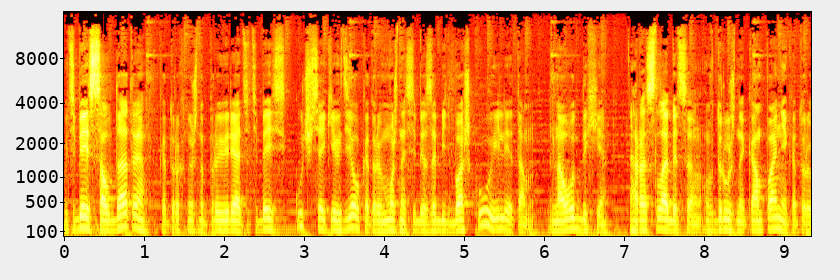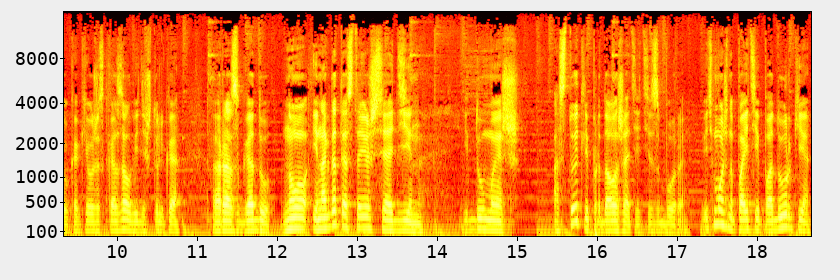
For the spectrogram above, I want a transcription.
у тебя есть солдаты, которых нужно проверять, у тебя есть куча всяких дел, которые можно себе забить башку или там на отдыхе расслабиться в дружной компании, которую, как я уже сказал, видишь только раз в году. Но иногда ты остаешься один и думаешь, а стоит ли продолжать эти сборы? Ведь можно пойти по дурке,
